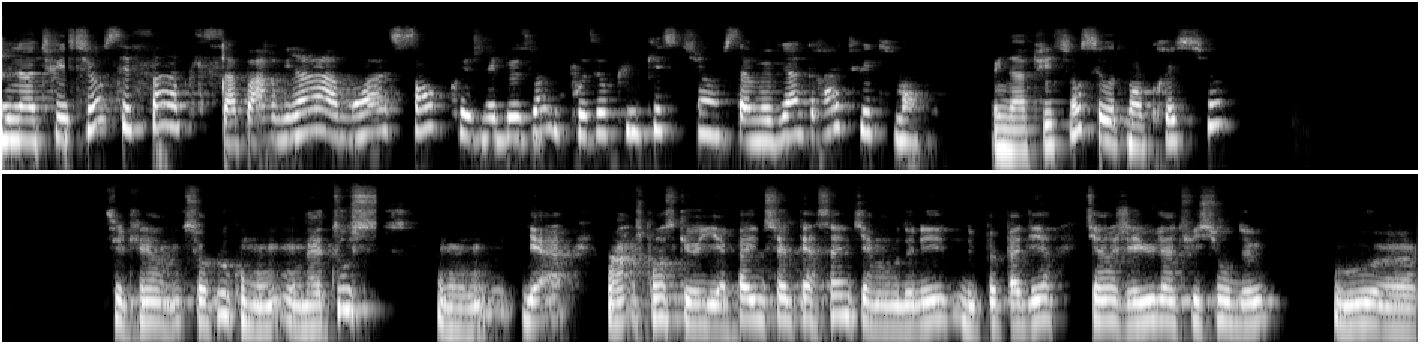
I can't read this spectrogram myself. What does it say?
Une intuition, c'est simple. Ça parvient à moi sans que je n'ai besoin de poser aucune question. Ça me vient gratuitement. Une intuition, c'est hautement précieux. C'est clair. Surtout qu'on a tous. il y a, je pense qu'il n'y a pas une seule personne qui, à un moment donné, ne peut pas dire Tiens, j'ai eu l'intuition d'eux. Ou euh,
